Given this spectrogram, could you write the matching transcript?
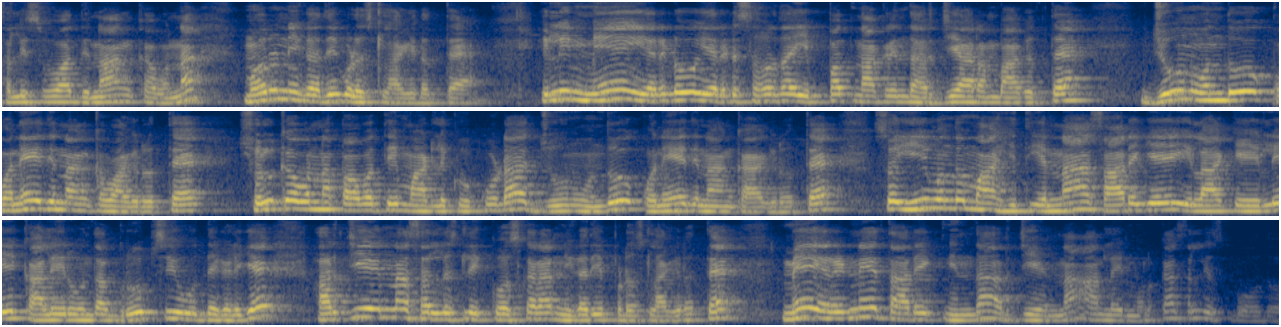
ಸಲ್ಲಿಸುವ ದಿನಾಂಕವನ್ನು ಮರು ನಿಗದಿಗೊಳಿಸಲಾಗಿರುತ್ತೆ. ಇಲ್ಲಿ ಮೇ ಎರಡು ಎರಡು ಸಾವಿರದ ಇಪ್ಪತ್ತ್ನಾಲ್ಕರಿಂದ ಅರ್ಜಿ ಆರಂಭ ಆಗುತ್ತೆ. ಜೂನ್ ಒಂದು ಕೊನೆಯ ದಿನಾಂಕವಾಗಿರುತ್ತೆ. ಶುಲ್ಕವನ್ನು ಪಾವತಿ ಮಾಡಲಿಕ್ಕೂ ಕೂಡ ಜೂನ್ ಒಂದು ಕೊನೆಯ ದಿನಾಂಕ ಆಗಿರುತ್ತೆ. ಸೊ ಈ ಒಂದು ಮಾಹಿತಿಯನ್ನು ಸಾರಿಗೆ ಇಲಾಖೆಯಲ್ಲಿ ಖಾಲಿ ಇರುವಂಥ ಗ್ರೂಪ್ ಸಿ ಹುದ್ದೆಗಳಿಗೆ ಅರ್ಜಿಯನ್ನು ಸಲ್ಲಿಸಲಿಕ್ಕೋಸ್ಕರ ನಿಗದಿಪಡಿಸಲಾಗಿರುತ್ತೆ. ಮೇ ಎರಡನೇ ತಾರೀಕಿನಿಂದ ಅರ್ಜಿಯನ್ನು ಆನ್ಲೈನ್ ಮೂಲಕ ಸಲ್ಲಿಸ್ಬೋದು.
